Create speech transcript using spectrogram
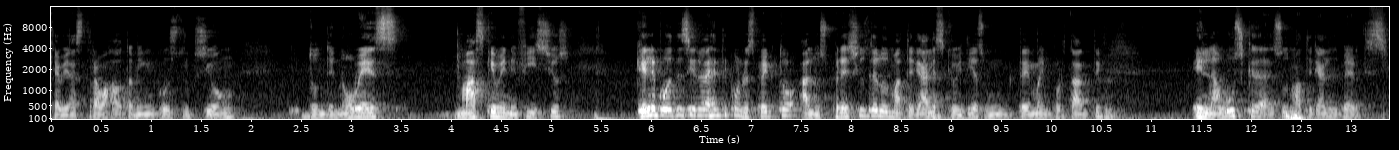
que habías trabajado también en construcción, donde no ves más que beneficios, ¿qué le puedes decir a la gente con respecto a los precios de los materiales, que hoy día es un tema importante, en la búsqueda de esos materiales verdes?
